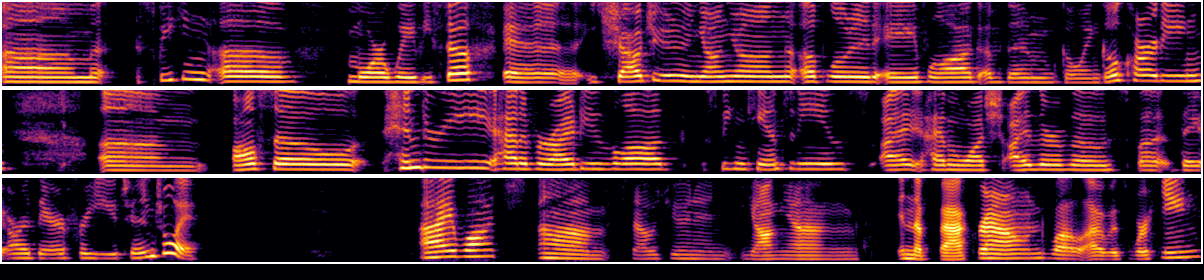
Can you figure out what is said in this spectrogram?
Um, speaking of more WayV stuff, uh, Xiaojun and Yang Yang uploaded a vlog of them going go karting. Um, also, Hendery had a variety vlog speaking Cantonese. I haven't watched either of those, but they are there for you to enjoy. I watched um Xiao Jun and Yang Yang's in the background while I was working,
